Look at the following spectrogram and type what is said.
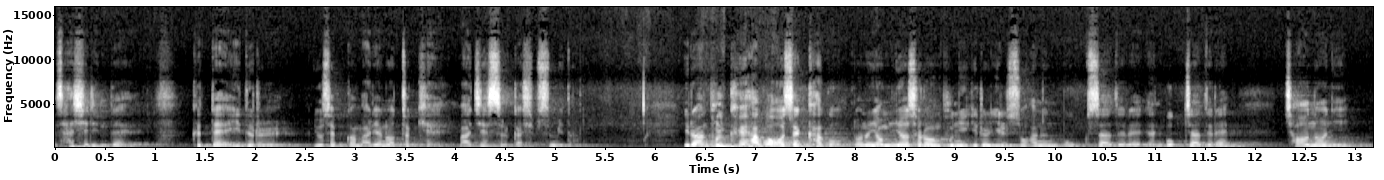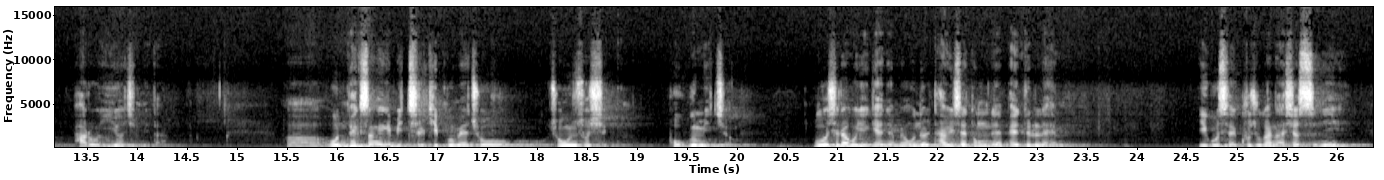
사실인데 그때 이들을 요셉과 마리아는 어떻게 맞이했을까 싶습니다. 이러한 불쾌하고 어색하고 또는 염려스러운 분위기를 일소하는 목사들의 아니, 목자들의 전언이 바로 이어집니다. 어, 온 백성에게 미칠 기쁨의 조, 좋은 소식, 복음이죠. 무엇이라고 얘기하냐면 오늘 다윗의 동네 베들레헴 이곳에 구주가 나셨으니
